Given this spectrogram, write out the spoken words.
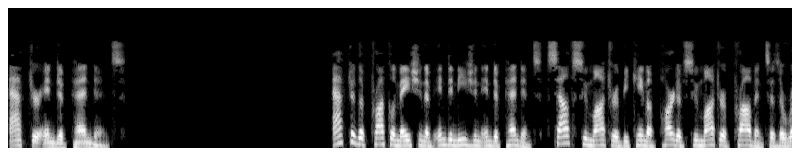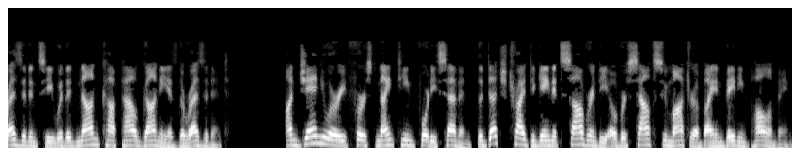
After independence After the proclamation of Indonesian independence, South Sumatra became a part of Sumatra Province as a residency with Adnan Kapau Gani as the resident. On January 1, 1947, the Dutch tried to gain its sovereignty over South Sumatra by invading Palembang.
